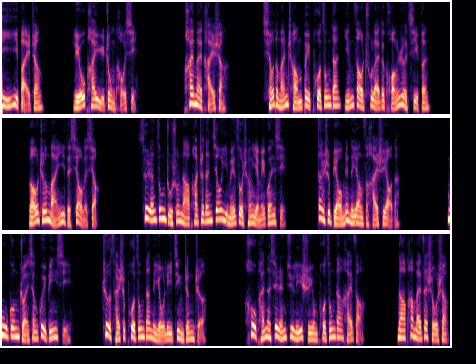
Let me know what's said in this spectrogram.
第一百章流拍与重头戏。拍卖台上，瞧得满场被破宗丹营造出来的狂热气氛，老者满意的笑了笑。虽然宗主说哪怕这单交易没做成也没关系，但是表面的样子还是要的。目光转向贵宾席，这才是破宗丹的有力竞争者。后排那些人距离使用破宗丹还早，哪怕买在手上，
